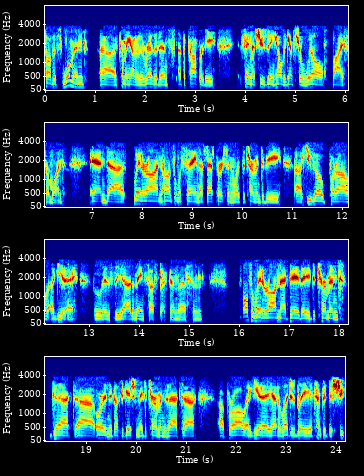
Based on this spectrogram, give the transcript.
saw this woman uh, coming out of the residence at the property, saying that she was being held against her will by someone. And uh, later on, Honsal was saying that that person was determined to be uh, Hugo Parral Aguirre, who is the uh, the main suspect in this. And also later on that day, they determined that, uh, or in the investigation, they determined that uh, uh, Parral Aguirre had allegedly attempted to shoot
